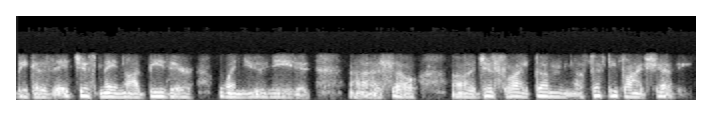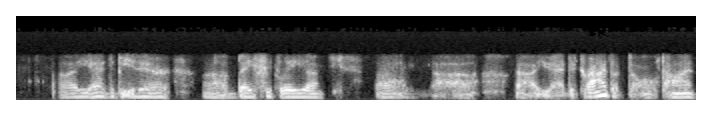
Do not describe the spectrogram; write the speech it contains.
because it just may not be there when you need it. Uh, so uh, just like um, a 55 Chevy, uh, you had to be there uh, basically. Uh, um, uh, uh, you had to drive it the whole time.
